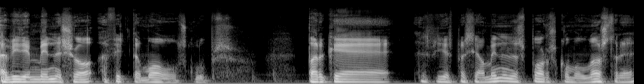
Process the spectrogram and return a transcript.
Evidentment això afecta molt els clubs perquè especialment en esports com el nostre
